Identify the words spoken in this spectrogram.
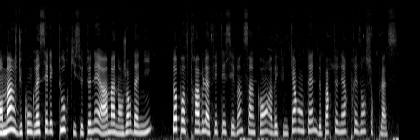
En marge du congrès Selectour qui se tenait à Amman en Jordanie, Top of Travel a fêté ses 25 ans avec une quarantaine de partenaires présents sur place.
